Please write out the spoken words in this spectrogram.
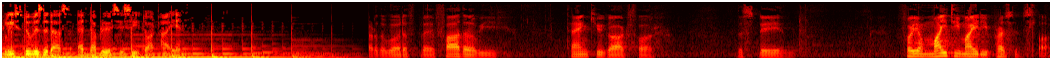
please do visit us at wscc.in. Out of the word of prayer, Father, we thank you, God, for this day and for your mighty, mighty presence, Lord.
